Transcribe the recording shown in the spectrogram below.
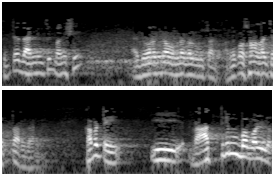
చెప్తే దాని నుంచి మనిషి దూరంగా ఉండగలుగుతాడు. అందుకోసం అలా చెప్తారు దాన్ని. కాబట్టి ఈ రాత్రింబవళ్ళు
